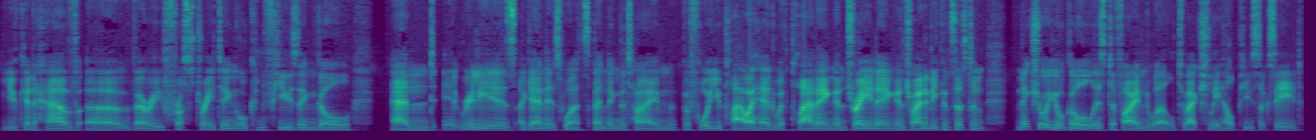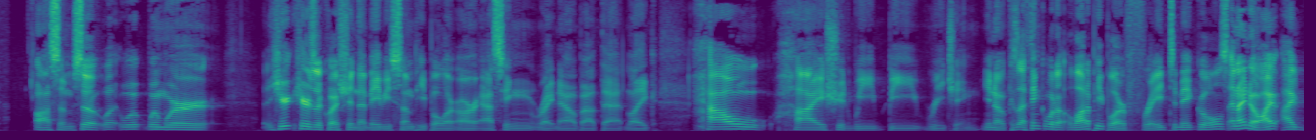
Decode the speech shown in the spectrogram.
You can have a very frustrating or confusing goal. And it really is, again, it's worth spending the time before you plow ahead with planning and training and trying to be consistent. Make sure your goal is defined well to actually help you succeed. Awesome. So w- w- when we're here, here's a question that maybe some people are, are asking right now about that. Like, how high should we be reaching? You know, because I think what a, lot of people are afraid to make goals, and I know I, I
